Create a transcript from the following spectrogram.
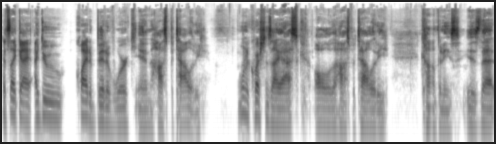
It's like I, I do quite a bit of work in hospitality. One of the questions I ask all of the hospitality companies is that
